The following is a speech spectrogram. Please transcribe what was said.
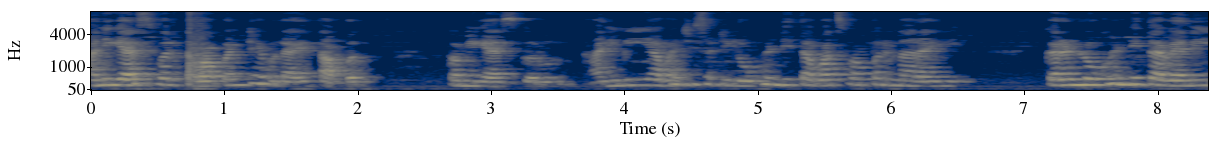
आणि गॅसवर तवा पण ठेवलाय तापत कमी गॅस करून. आणि मी या भाजीसाठी लोखंडी तवाच वापरणार आहे. कारण लोखंडी तव्याने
